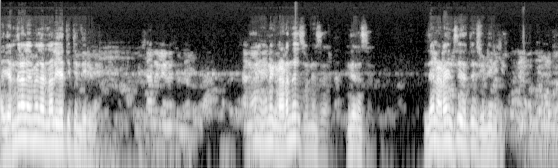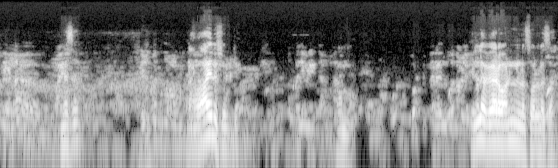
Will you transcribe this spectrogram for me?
அது எந்த நிலைமையில் இருந்தாலும் ஏற்றி தந்துடுவேன் நான் எனக்கு நடந்தது சொன்னேன் சார். இதே தான் சார். இதே நடந்துச்சு இதை சொல்லியிருக்கேன். என்ன சார்? நான் வாயில் சொல்லிட்டேன். ஆமாம் இல்லை வேறு ஒன்றும் இல்லை சொல்லலை சார்.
